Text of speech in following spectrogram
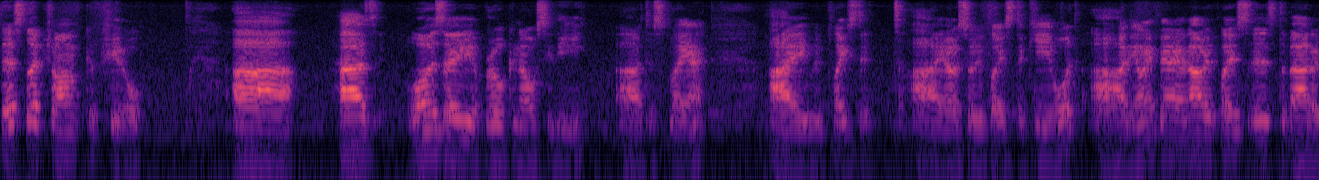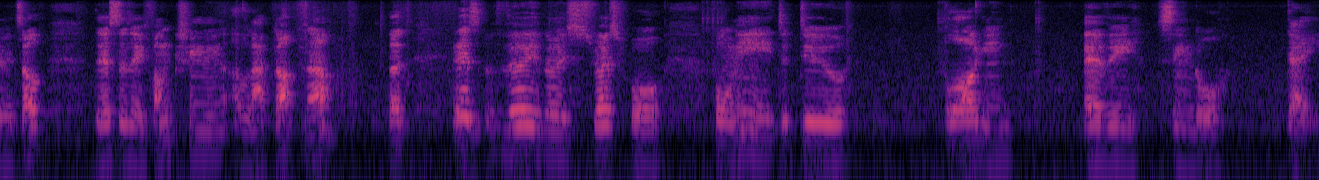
This electronic computer uh, has was a broken LCD uh, display in it. I replaced it. I also replaced the keyboard. Uh, the only thing I have not replaced is the battery itself. This is a functioning laptop now, but it is very, very stressful for me to do blogging every single day.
